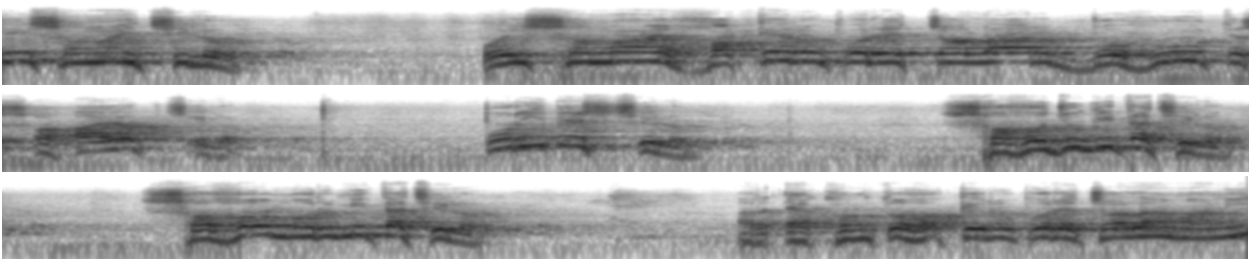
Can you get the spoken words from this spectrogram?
যে সময় ছিল, ওই সময় হকের উপরে চলার বহুত সহায়ক ছিল, পরিবেশ ছিল, সহযোগিতা ছিল, সহমর্মিতা ছিল। আর এখন তো হকের উপরে চলা মানি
